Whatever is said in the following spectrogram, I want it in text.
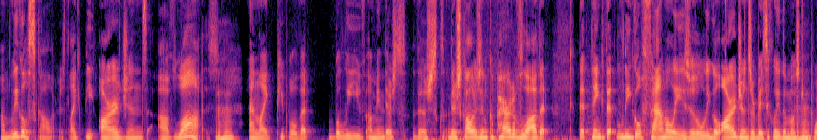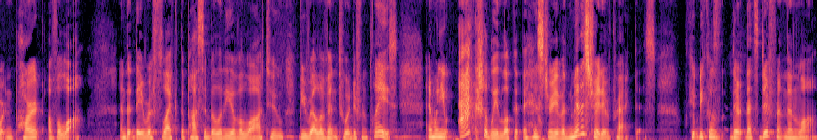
um, legal scholars, like the origins of laws, and like people that believe. I mean, there's there's there's scholars in comparative law that that think that legal families or the legal origins are basically the most important part of a law, and that they reflect the possibility of a law to be relevant to a different place. And when you actually look at the history of administrative practice, because that's different than law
